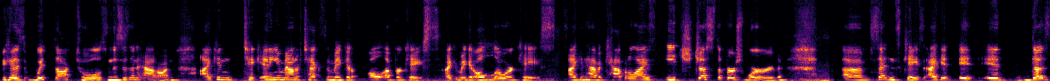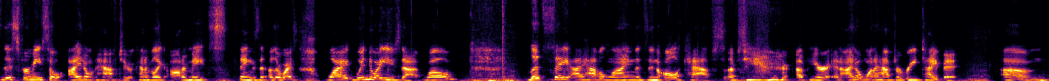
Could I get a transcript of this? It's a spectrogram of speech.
Because with Doc Tools, and this is an add-on, I can take any amount of text and make it all uppercase. I can make it all lowercase. I can have it capitalize each just the first word. Um, sentence case. I get it. It does this for me, so I don't have to. It kind of like automates things that otherwise. Why? When do I use that? Well let's say I have a line that's in all caps up here, up here, and I don't want to have to retype it. Um,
